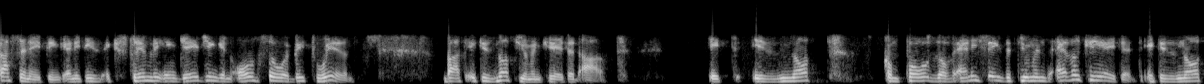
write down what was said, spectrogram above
fascinating and it is extremely engaging and also a bit weird. But it is not human created art it is not composed of anything that humans ever created. It is not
